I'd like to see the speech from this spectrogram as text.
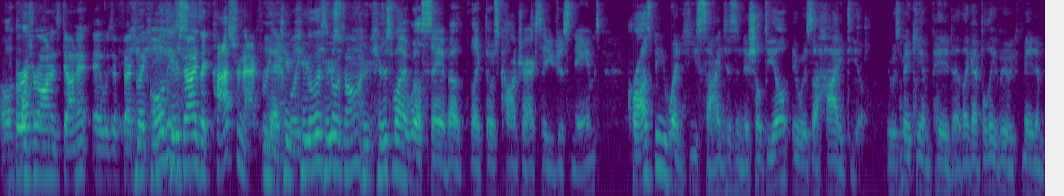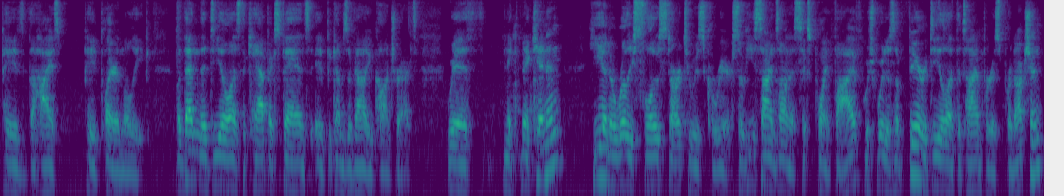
Oh, Bergeron has done it; it was effective. Like all these guys, like Pastrnak, for Yeah, example. here- like, the list goes on. here's what I will say about like those contracts that you just named. Crosby, when he signed his initial deal, it was a high deal. It was making him paid like I believe it made him paid the highest paid player in the league. But then the deal, as the cap expands, it becomes a value contract. With Nick MacKinnon, he had a really slow start to his career, so he signs on at six point five, which was a fair deal at the time for his production.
